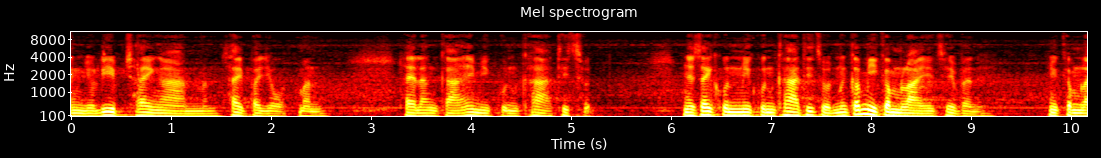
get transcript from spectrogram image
งอยู่รีบใช้งานมันใช้ประโยชน์มันใช้ร่างกายให้มีคุณค่าที่สุดอย่าใช้คุณมีคุณค่าที่สุด มันก็มีกำไรใช่ไหมเนี่ยมีกำไร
